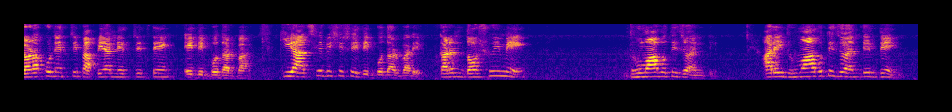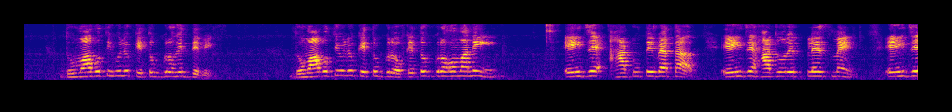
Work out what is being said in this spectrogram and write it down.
লড়াকু নেত্রী, পাপিয়ার নেতৃত্বে এই দিব্য দরবার কি আছে বিশেষ এই দিব্য দরবারে কারণ দশই মে ধূমাবতী জয়ন্তী। আর এই ধূমাবতী জয়ন্তীর দিন ধূমাবতী হলো কেতুগ্রহের দেবী। ধূমাবতী হলো কেতুগ্রহ। কেতুগ্রহ মানেই এই যে হাঁটুতে ব্যথা, এই যে হাঁটু রিপ্লেসমেন্ট এই যে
